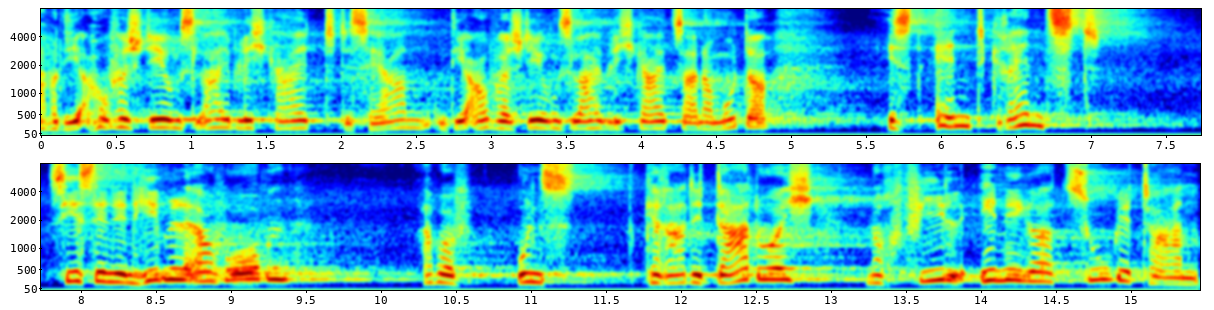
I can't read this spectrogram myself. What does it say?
Aber die Auferstehungsleiblichkeit des Herrn und die Auferstehungsleiblichkeit seiner Mutter ist entgrenzt. Sie ist in den Himmel erhoben, aber uns gerade dadurch noch viel inniger zugetan.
